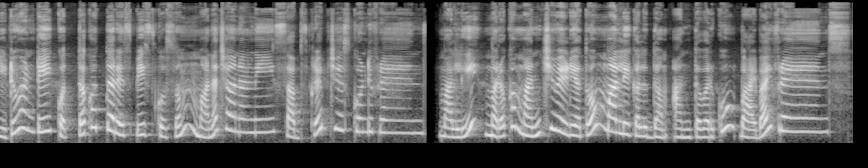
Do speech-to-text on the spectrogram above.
ఇటువంటి కొత్త కొత్త రెసిపీస్ కోసం మన ఛానల్ని సబ్స్క్రైబ్ చేసుకోండి ఫ్రెండ్స్. మళ్ళీ మరొక మంచి వీడియోతో మళ్ళీ కలుద్దాం. అంతవరకు బాయ్ బాయ్ ఫ్రెండ్స్.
